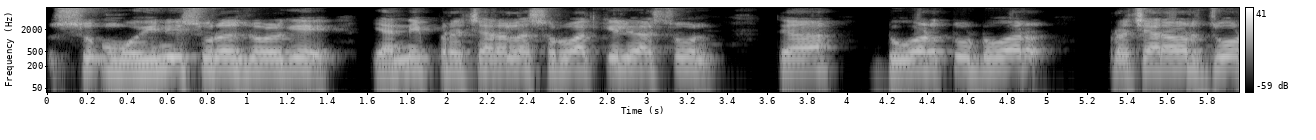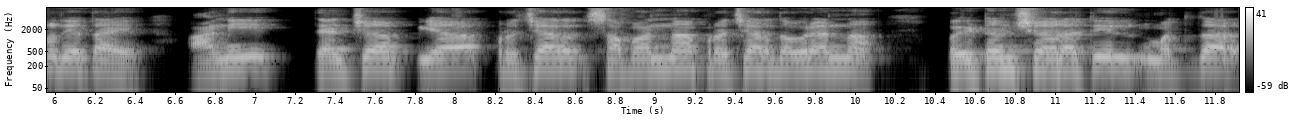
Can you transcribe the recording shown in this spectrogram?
सु मोहिनी सूरज दोळगे यांनी प्रचाराला सुरुवात केली असून त्या डोअर टू डोअर प्रचारावर जोर देत आहे आणि त्यांच्या या प्रचार सभांना प्रचार दौऱ्यांना पैठण शहरातील मतदार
